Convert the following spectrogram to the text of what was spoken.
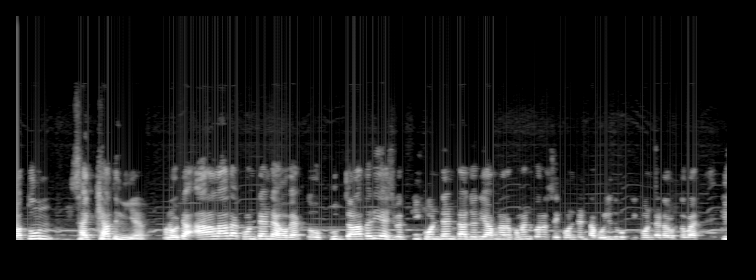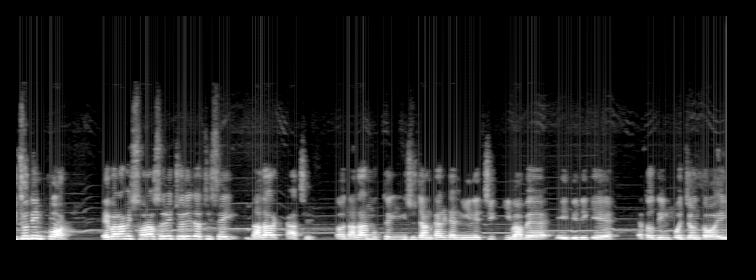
নতুন সাক্ষাৎ নিয়ে। মানে ওইটা আলাদা কন্টেন্টে হবে। তো খুব তাড়াতাড়ি আসবে, কি কন্টেন্টটা যদি আপনারা কমেন্ট করেন, সেই কন্টেন্টটা বলে দেবো, কি কন্টেন্ট হবে। তবে কিছুদিন পর এবার আমি সরাসরি চলে যাচ্ছি সেই দাদার কাছে। তো দাদার মুখ থেকে কিছু জানকারিটা নিয়ে নিচ্ছি কীভাবে এই দিদিকে এতদিন পর্যন্ত এই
